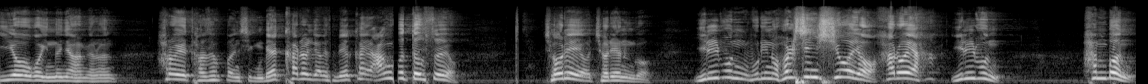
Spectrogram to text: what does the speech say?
이어오고 있느냐 하면은 하루에 다섯 번씩 메카를 향해서 메카에 아무것도 없어요. 절해요 절하는 거. 1분 우리는 훨씬 쉬워요. 하루에 1분 한번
